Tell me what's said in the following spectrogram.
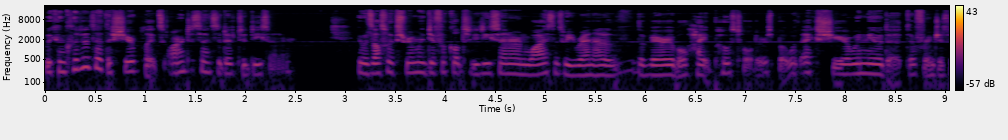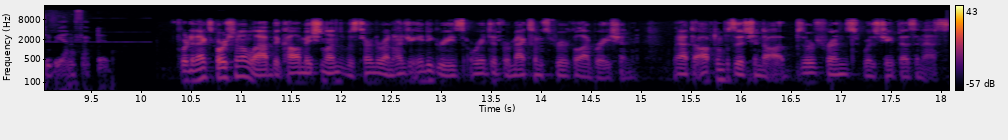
We concluded that the shear plates aren't as sensitive to decenter. It was also extremely difficult to decenter in Y since we ran out of the variable height post holders, but with X shear we knew that the fringes would be unaffected. For the next portion of the lab, the collimation lens was turned around 180 degrees, oriented for maximum spherical aberration. When at the optimal position, the observed fringe was shaped as an S.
